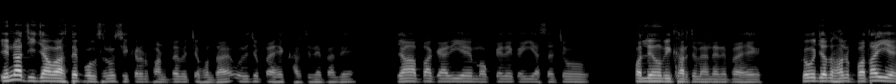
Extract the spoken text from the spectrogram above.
ਇਹਨਾਂ ਚੀਜ਼ਾਂ ਵਾਸਤੇ ਪੁਲਿਸ ਨੂੰ ਸੀਕ੍ਰੀਟ ਫੰਡ ਦੇ ਵਿੱਚ ਹੁੰਦਾ ਹੈ ਉਹਦੇ 'ਚ ਪੈਸੇ ਖਰਚਣੇ ਪੈਂਦੇ ਜਾਂ ਆਪਾਂ ਕਹਿ ਦਈਏ ਮੌਕੇ ਦੇ ਕਈ ਐਸਐਚਓ ਪੱਲਿਓਂ ਵੀ ਖਰਚ ਲੈਂਦੇ ਨੇ ਪੈਸੇ ਕਿਉਂਕਿ ਜਦੋਂ ਸਾਨੂੰ ਪਤਾ ਹੀ ਹੈ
